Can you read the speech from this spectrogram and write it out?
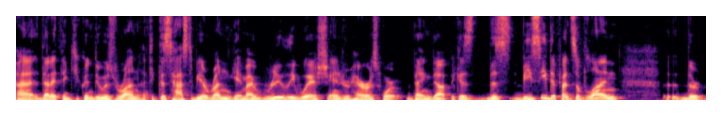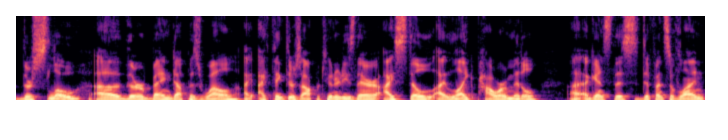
uh, that I think you can do is run. I think this has to be a run game. I really wish Andrew Harris weren't banged up because this BC defensive line. They're they're slow. Uh, they're banged up as well. I, I think there's opportunities there. I still I like power middle uh, against this defensive line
